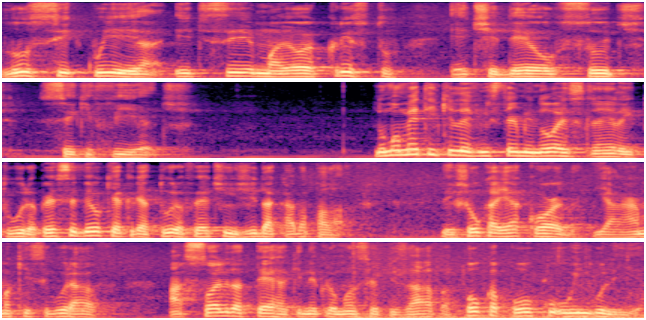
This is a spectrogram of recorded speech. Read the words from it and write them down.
luci quia et se maior Cristo, et Deus sut sic fiat. No momento em que Levins terminou a estranha leitura, percebeu que a criatura foi atingida a cada palavra. Deixou cair a corda e a arma que segurava. A sólida terra que Necromancer pisava, pouco a pouco o engolia,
